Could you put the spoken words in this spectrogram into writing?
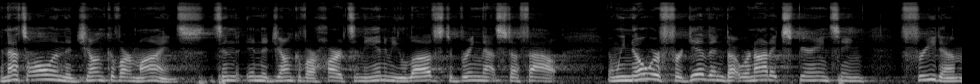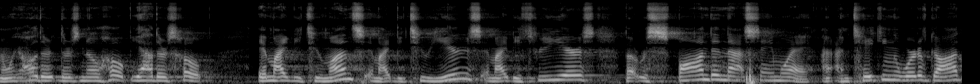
And that's all in the junk of our minds. It's in, in the junk of our hearts. And the enemy loves to bring that stuff out. And we know we're forgiven, but we're not experiencing freedom. And we, oh, there, there's no hope. Yeah, there's hope. It might be two months, it might be two years, it might be three years, but respond in that same way. I'm taking the word of God,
